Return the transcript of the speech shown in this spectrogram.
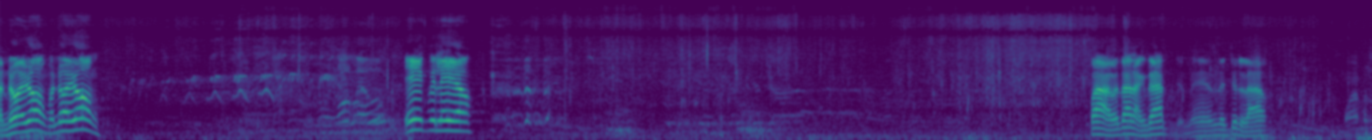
นี่ปั่นด้วยร่องปั่นด้วยร่องเอกไปเร็วป้าไปตาหลังด้านเดี๋ยวแม่มันจะจุดแล้วมามัน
